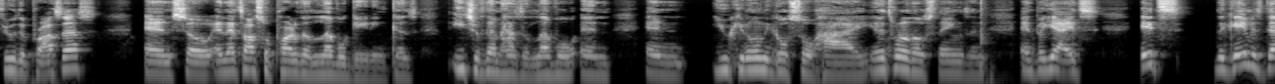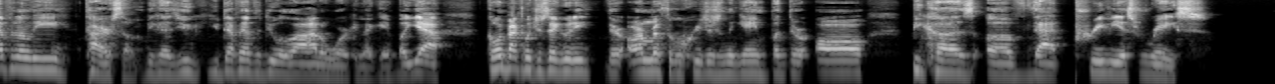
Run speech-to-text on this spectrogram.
through the process. And so and that's also part of the level gating because each of them has a level and and you can only go so high. And it's one of those things and and but yeah, it's it's the game is definitely tiresome because you you definitely have to do a lot of work in that game. But yeah, going back to what you said, Goody, there are mythical creatures in the game, but they're all because of that previous race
